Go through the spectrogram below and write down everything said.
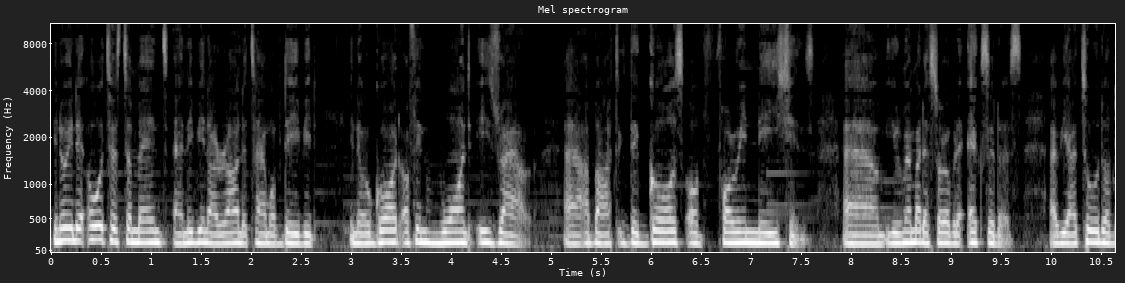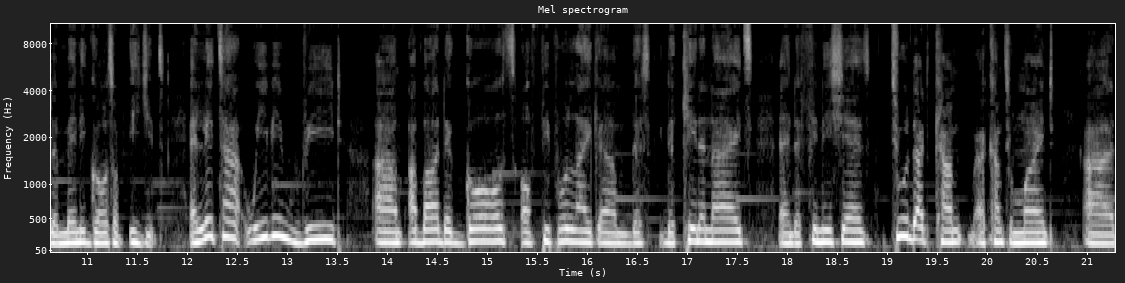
You know, in the Old Testament and even around the time of David, you know, God often warned Israel uh, about the gods of foreign nations. Um, you remember the story of the Exodus. Uh, we are told of the many gods of Egypt. And later, we even read um, about the gods of people like um, the, the, Canaanites and the Phoenicians. Two that come uh, come to mind are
